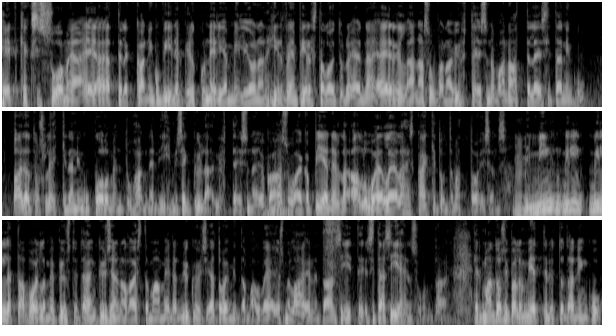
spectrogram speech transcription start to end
hetkeksi Suomea ei ajattelekaan niin kuin 5,4 miljoonan hirveän pirstaloituneena ja erillään asuvana yhteisönä, vaan ajattelee sitä niin kuin ajatusleikkinä niin kuin kolmen tuhannen ihmisen kyläyhteisönä, joka mm. asuu aika pienellä alueella ja lähes kaikki tuntevat toisensa. Mm. Niin mi, mi, millä tavoilla me pystytään kyseenalaistamaan meidän nykyisiä toimintamalleja, jos me laajennetaan si, sitä siihen suuntaan? Et mä oon tosi paljon miettinyt tota niin kuin,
